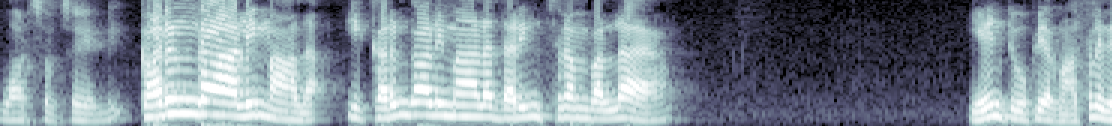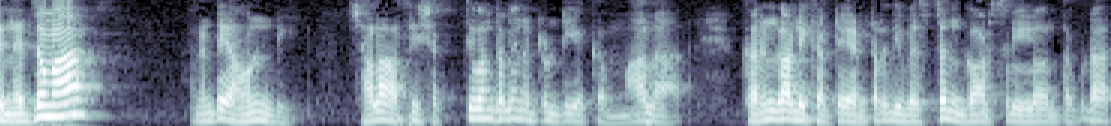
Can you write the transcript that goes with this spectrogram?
WhatsApp చేయండి. కరుంగాలి మాల. ఈ కరుంగాలి మాల ధరించడం వల్ల ఏంటి ఉపయోగం? అసలు ఇది నిజమా? అని అంటే అవునండి. చాలా అతి శక్తివంతమైనటువంటి యొక్క మాల కరుంగాళి కట్టే అంటారు. ఇది వెస్టర్న్ గాడ్స్లలో అంతా కూడా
